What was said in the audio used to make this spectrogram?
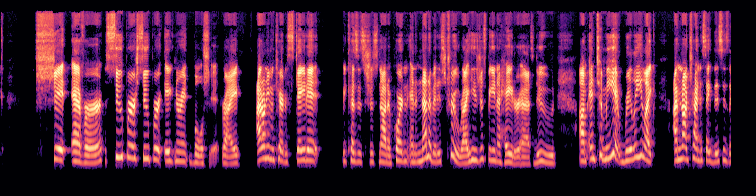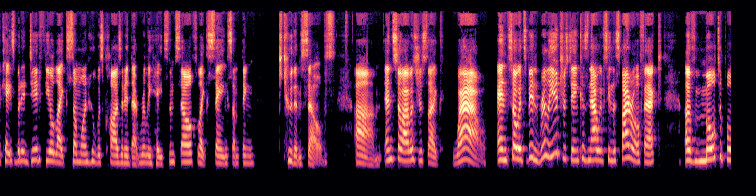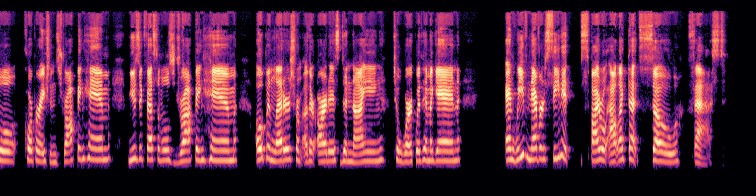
shit ever. Super, super ignorant bullshit, right? I don't even care to state it because it's just not important and none of it is true, right? He's just being a hater ass dude. Um, and to me, it really like I'm not trying to say this is the case, but it did feel like someone who was closeted that really hates themselves, like saying something to themselves. Um, and so I was just like, wow. And so it's been really interesting because now we've seen the spiral effect of multiple corporations dropping him, music festivals dropping him, open letters from other artists denying to work with him again. And we've never seen it spiral out like that so fast.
